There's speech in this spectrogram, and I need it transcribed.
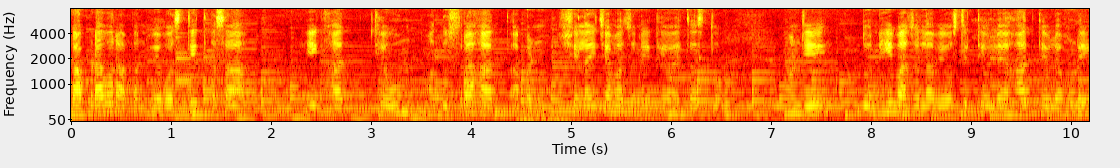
कापडावर आपण व्यवस्थित असा एक हात ठेवून मग दुसरा हात आपण शिलाईच्या बाजूने ठेवायचा असतो. म्हणजे दोन्ही बाजूला व्यवस्थित ठेवले हात ठेवल्यामुळे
